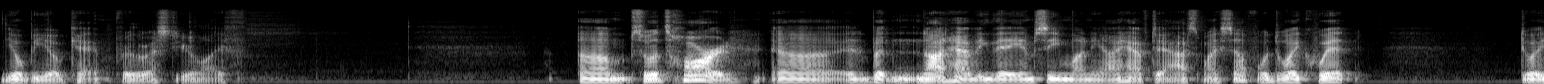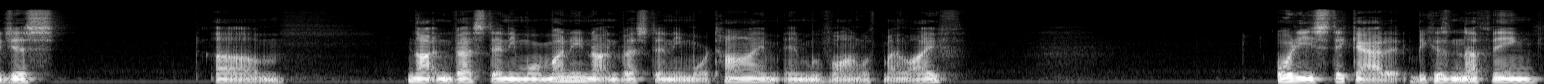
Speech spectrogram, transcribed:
you'll be okay for the rest of your life. Um, so it's hard, uh, but not having the AMC money, I have to ask myself, well, do I quit? Do I just um, not invest any more money, not invest any more time, and move on with my life? Or do you stick at it? Because nothing,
